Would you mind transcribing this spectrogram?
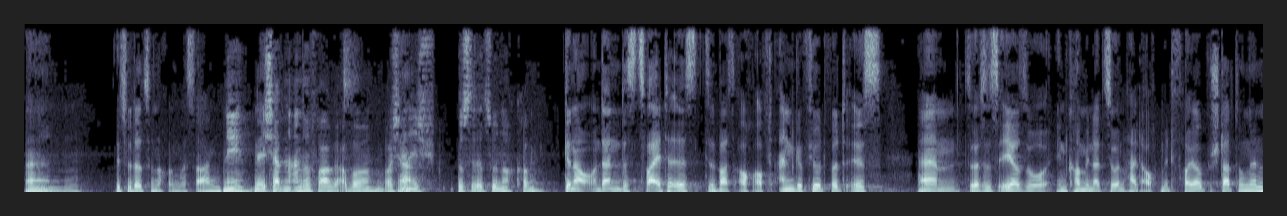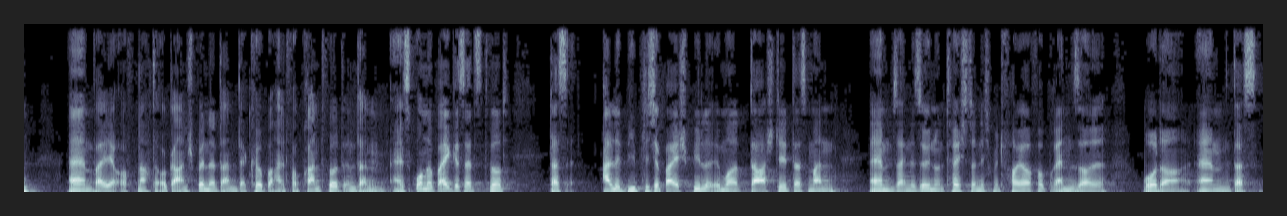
Ähm, willst du dazu noch irgendwas sagen? Nee, nee. ich habe eine andere Frage, aber wahrscheinlich wirst du dazu noch kommen. Genau, und dann das Zweite ist, was auch oft angeführt wird, ist, ähm, das ist eher so in Kombination halt auch mit Feuerbestattungen, ähm, weil ja oft nach der Organspende dann der Körper halt verbrannt wird und dann mhm. als Urne beigesetzt wird, dass alle biblische Beispiele immer dasteht, dass man ähm, seine Söhne und Töchter nicht mit Feuer verbrennen soll oder ähm, dass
